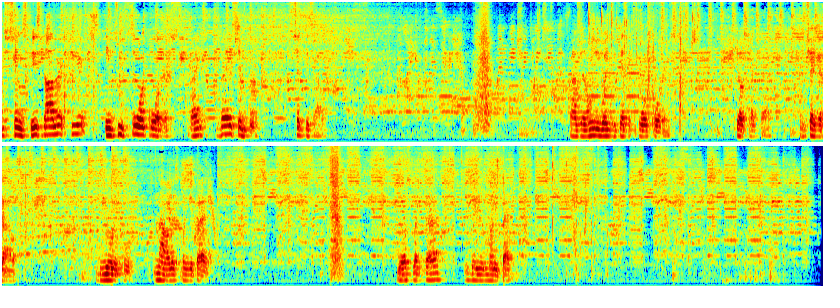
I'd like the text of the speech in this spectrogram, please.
Change this dollar here into four quarters, right? Very simple. Check this out. That's the only way to get the four quarters. Just like that. And check it out. Beautiful. Now let's bring it back. Just like that. You get your money back.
